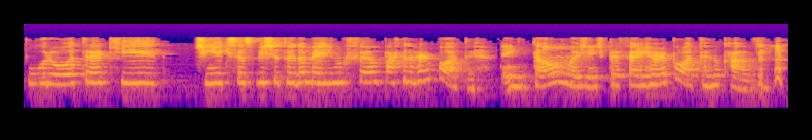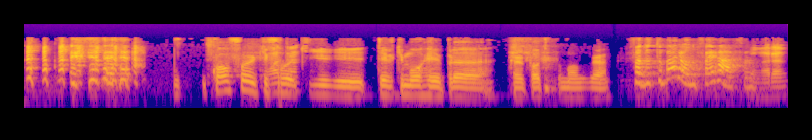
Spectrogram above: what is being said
por outra que tinha que ser substituída mesmo, que foi o parque do Harry Potter. Então, a gente prefere Harry Potter, no caso. Qual foi que foi que teve que morrer pra Harry Potter tomar lugar? Foi do tubarão, não foi, Rafa? Faram,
